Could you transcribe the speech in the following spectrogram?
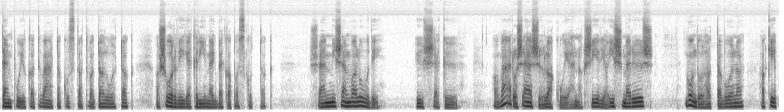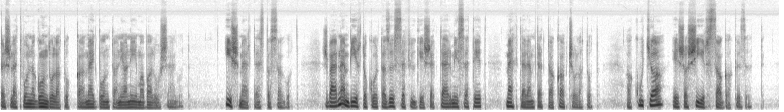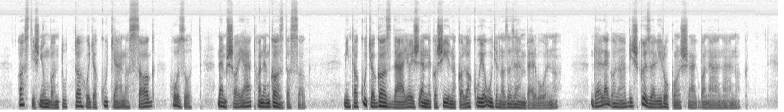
tempójukat váltakoztatva daloltak, a sorvégek rímekbe kapaszkodtak. Semmi sem valódi? Üssek ő. A város első lakójának sírja ismerős, gondolhatta volna, ha képes lett volna gondolatokkal megbontani a néma valóságot. Ismerte ezt a szagot, s bár nem birtokolta az összefüggések természetét, megteremtette a kapcsolatot, a kutya és a sír szaga között. Azt is nyomban tudta, hogy a kutyán a szag hozott, nem saját, hanem gazdaszag. Mintha a kutya gazdája és ennek a sírnak a lakója ugyanaz az ember volna. De legalábbis közeli rokonságban állnának.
